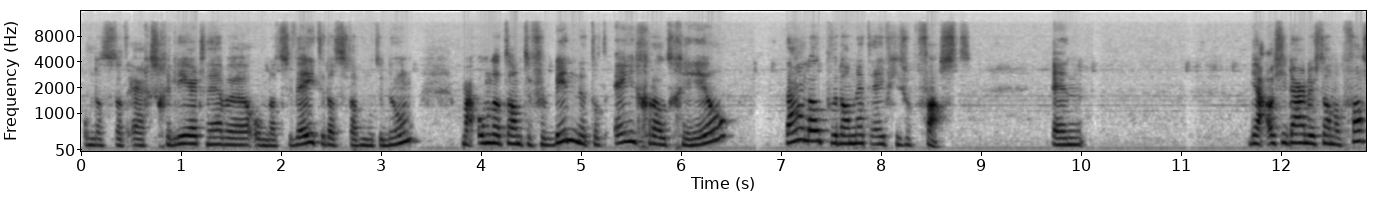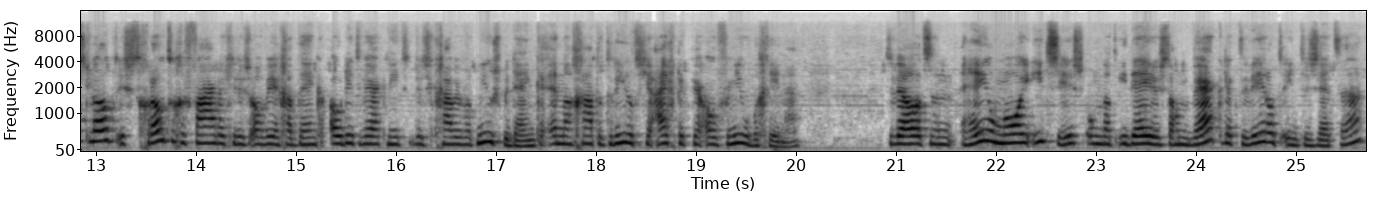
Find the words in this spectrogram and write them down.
omdat ze dat ergens geleerd hebben, omdat ze weten dat ze dat moeten doen. Maar om dat dan te verbinden tot één groot geheel, daar lopen we dan net eventjes op vast. En ja, als je daar dus dan op vastloopt, is het grote gevaar dat je dus alweer gaat denken: oh, dit werkt niet, dus ik ga weer wat nieuws bedenken. En dan gaat het riedeltje eigenlijk weer overnieuw beginnen. Terwijl het een heel mooi iets is om dat idee dus dan werkelijk de wereld in te zetten.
